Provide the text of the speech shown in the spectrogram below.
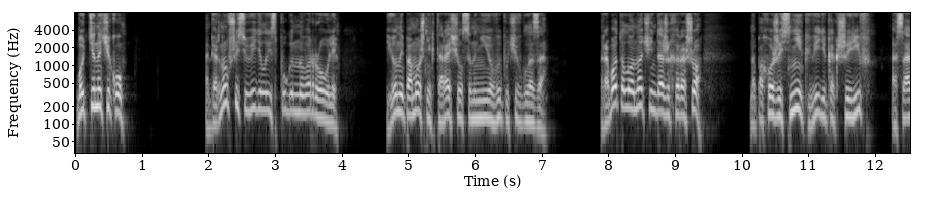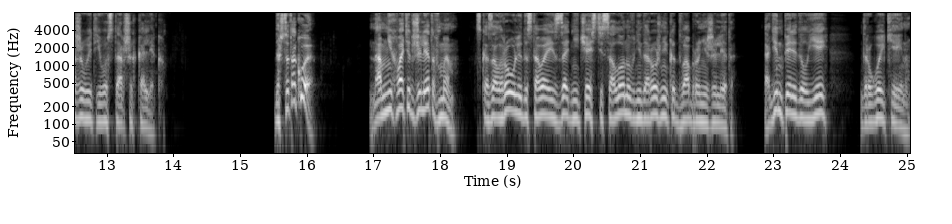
«Будьте начеку!» Обернувшись, увидела испуганного Роули. Юный помощник таращился на нее, выпучив глаза. Работал он очень даже хорошо, но, похоже, сник, видя, как шериф осаживает его старших коллег. «Да что такое?» «Нам не хватит жилетов, мэм», — сказал Роули, доставая из задней части салона внедорожника два бронежилета. Один передал ей, другой — Кейну.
